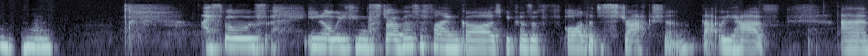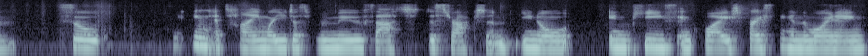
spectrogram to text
Mm-hmm. I suppose, you know, we can struggle to find God because of all the distraction that we have. Um, so, taking a time where you just remove that distraction, you know, in peace and quiet, first thing in the morning,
